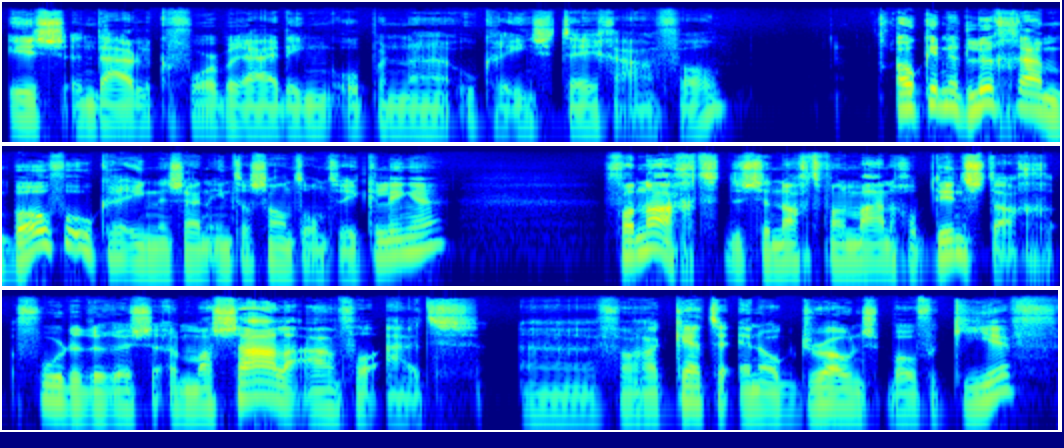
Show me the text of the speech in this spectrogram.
is een duidelijke voorbereiding op een uh, Oekraïnse tegenaanval. Ook in het luchtruim boven Oekraïne zijn interessante ontwikkelingen. Vannacht, dus de nacht van maandag op dinsdag, voerden de Russen een massale aanval uit. Uh, van raketten en ook drones boven Kiev.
